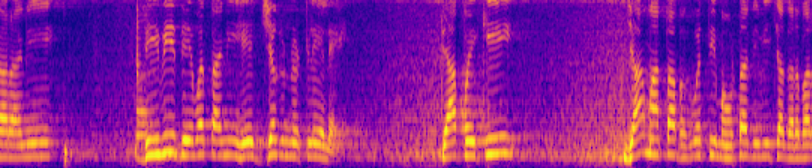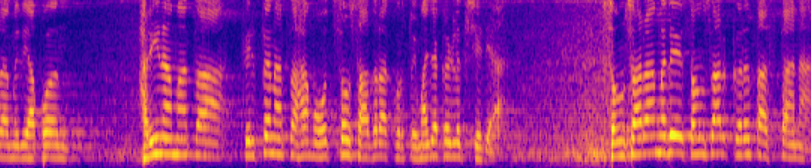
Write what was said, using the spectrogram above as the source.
प्रकाराने देवी देवतांनी हे जग नटलेलं आहे. त्यापैकी ज्या माता भगवती मोहटा देवीच्या दरबारामध्ये आपण हरिनामाचा कीर्तनाचा हा महोत्सव साजरा करतोय. माझ्याकडे लक्ष द्या. संसारामध्ये संसार करत असताना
